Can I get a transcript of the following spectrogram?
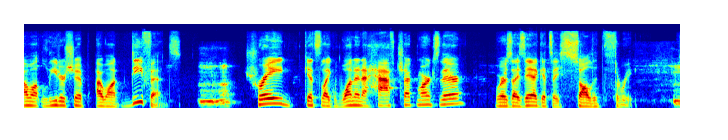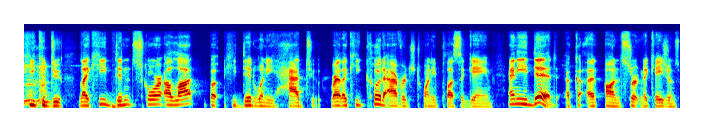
I want leadership, I want defense. Mhm. Trae gets like one and a half check marks there, whereas Isaiah gets a solid three. He Mhm. could do like he didn't score a lot, but he did when he had to, right? Like he could average 20 plus a game, and he did a- a- on certain occasions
